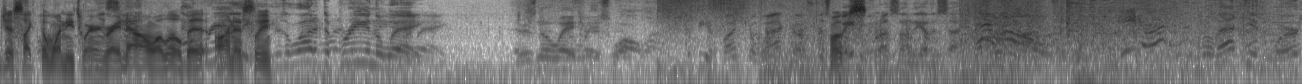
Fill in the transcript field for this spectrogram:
just like the one he's wearing right now, a little bit, honestly. There's a lot of debris in the way. There is no way through this wall. Could be a bunch of wackos just Whoops. waiting for us on the other side. Peter! Well, that didn't work.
